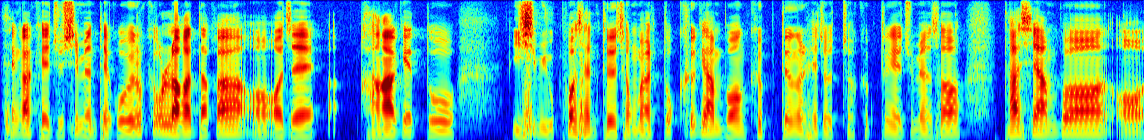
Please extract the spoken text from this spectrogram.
생각해 주시면 되고 이렇게 올라가다가 어, 제 강하게 또 26% 정말 또 크게 한번 급등을 해줬죠. 급등해 주면서 다시 한번 어,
